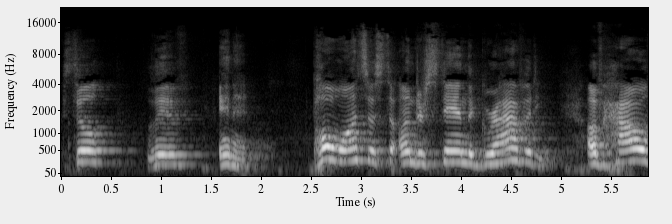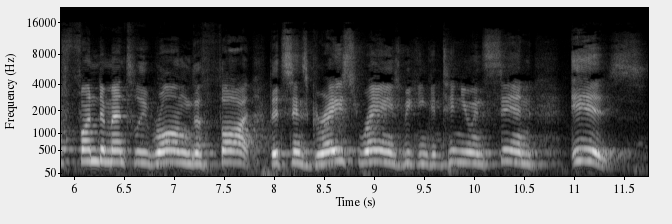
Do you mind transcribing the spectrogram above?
still live in it? Paul wants us to understand the gravity of how fundamentally wrong the thought that since grace reigns, we can continue in sin is.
